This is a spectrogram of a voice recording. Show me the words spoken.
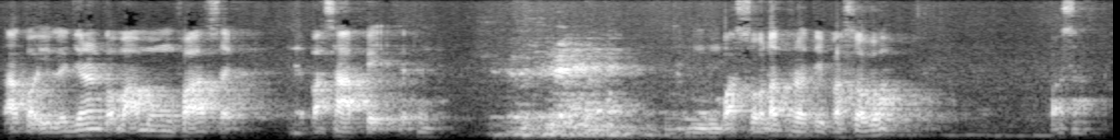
Takok ile jenengan kok makmum fasik. Ya pas apik. Pas salat berarti pas apa? Pas apik.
